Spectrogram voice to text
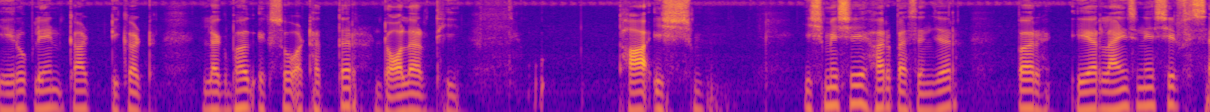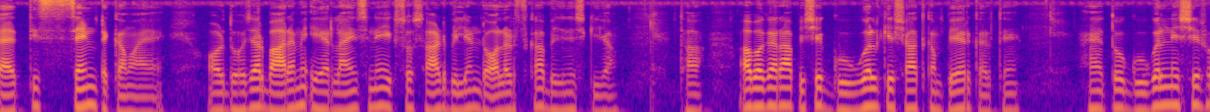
एरोप्लेन का टिकट लगभग 178 डॉलर थी, था इस, इसमें से हर पैसेंजर पर एयरलाइंस ने सिर्फ़ सैंतीस सेंट कमाए और 2012 में एयरलाइंस ने 160 बिलियन डॉलर्स का बिज़नेस किया था। अब अगर आप इसे गूगल के साथ कंपेयर करते हैं तो गूगल ने सिर्फ़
